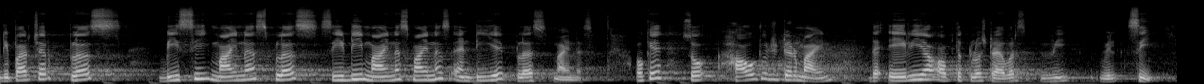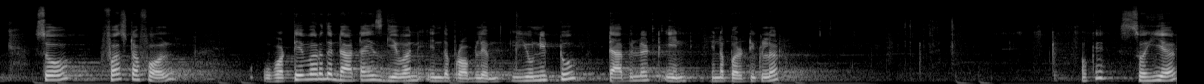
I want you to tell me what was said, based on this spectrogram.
departure plus BC minus plus CD minus minus and DA plus minus. Okay, so how to determine the area of the closed traverse we will see. So first of all whatever the data is given in the problem you need to tabulate in in a particular. Okay so here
